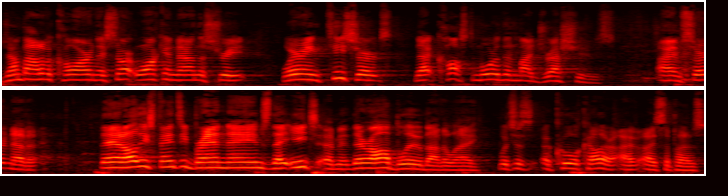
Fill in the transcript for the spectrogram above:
jump out of a car and they start walking down the street wearing t shirts that cost more than my dress shoes. I am certain of it. They had all these fancy brand names. They each, I mean, they're all blue, by the way, which is a cool color, I, I suppose.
